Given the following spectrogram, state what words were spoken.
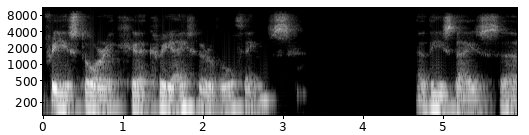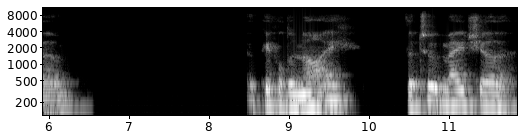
prehistoric uh, creator of all things. Uh, these days, um, people deny the two major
